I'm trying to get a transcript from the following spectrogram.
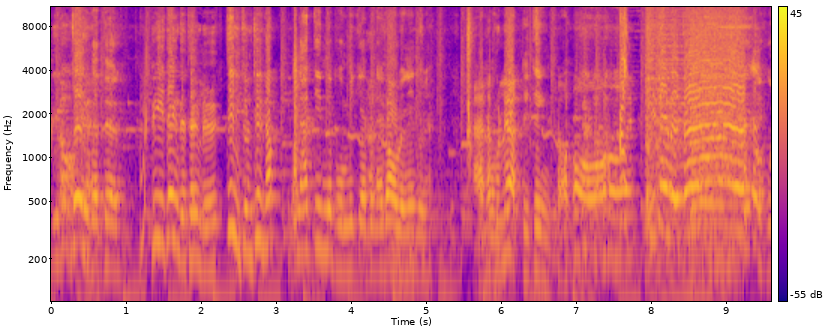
เดี๋ยวเท่งเถิดเทิงพี่เท่งเถิดเทิงหรือจิ้มชวนชื่นครับน้าจิ้มเนี่ยผมมีแกเป็นไอดอลเลยนี่ดูดิอ่าแล้วคุณเลือกพี่เท่งโอ้โหพี่เท่งเถิดเทิงเอาคุณ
